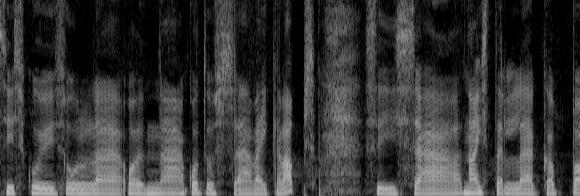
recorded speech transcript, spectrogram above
siis, kui sul on kodus väike laps, siis äh, naistel hakkab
